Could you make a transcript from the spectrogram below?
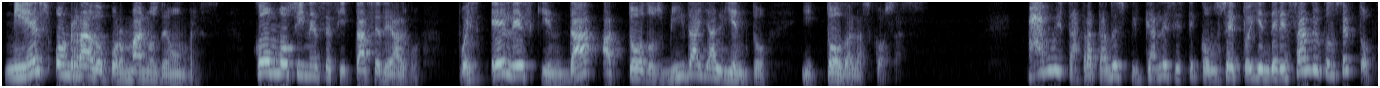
ni es honrado por manos de hombres, como si necesitase de algo, pues Él es quien da a todos vida y aliento y todas las cosas. Pablo está tratando de explicarles este concepto y enderezando el concepto.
